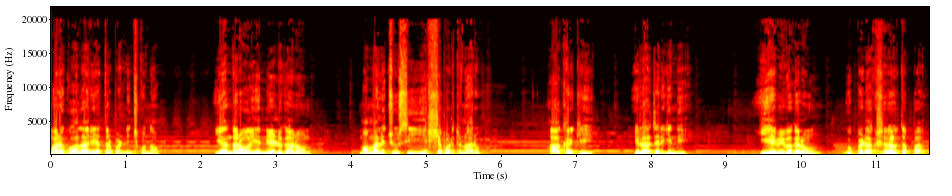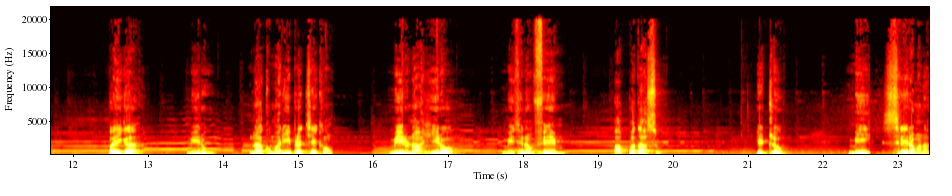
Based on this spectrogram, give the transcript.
మన గోదావరి యాత్ర పండించుకుందాం. ఎందరో ఎన్నేళ్ళుగానో మమ్మల్ని చూసి ఈర్ష్యపడుతున్నారు. ఆఖరికి ఇలా జరిగింది. ఏమివ్వగలం గుప్పెడు అక్షరాలు తప్ప. పైగా మీరు నాకు మరీ ప్రత్యేకం. మీరు నా హీరో మిథునం ఫేమ్ అప్పదాసు. ఇట్లు మీ శ్రీరమణ.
